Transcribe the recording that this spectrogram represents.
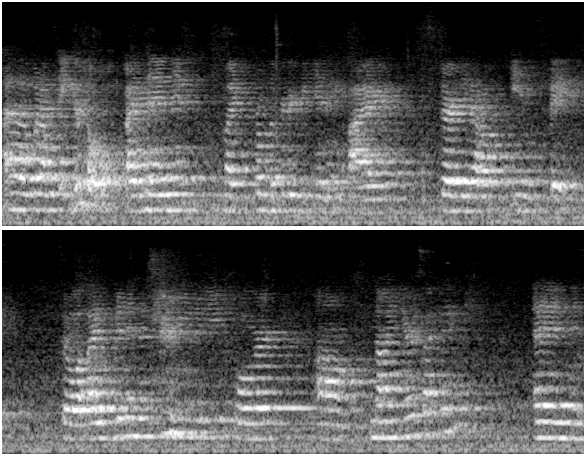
uh, when I was eight years old. I've been, like, from the very beginning, started out in space. So I've been in this community for um, nine years, I think, and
